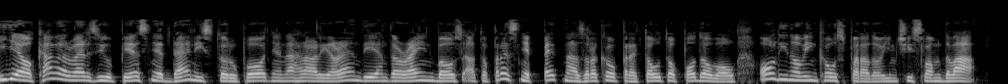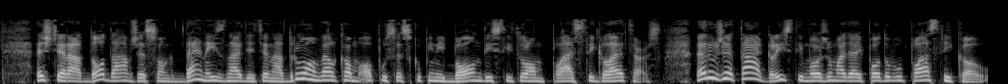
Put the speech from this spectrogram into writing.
Ide o cover verziu piesne Dennis, ktorú pôvodne nahrali Randy and the Rainbows a to presne 15 rokov pred touto Pavlovou, Oldy novinkou s poradovým číslom 2. Ešte rád dodám, že song Dennis nájdete na druhom veľkom opuse skupiny Blondy s titulom Plastic Letters. Veru, že tak, listy môžu mať aj podobu plastikov.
